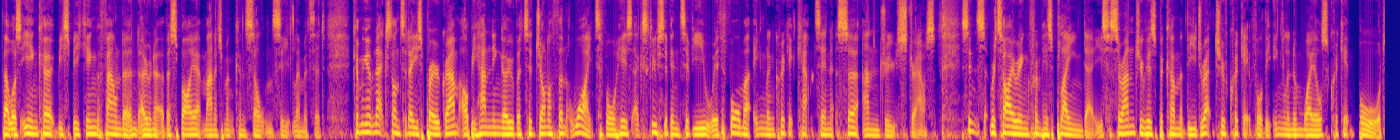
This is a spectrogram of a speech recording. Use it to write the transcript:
That was Ian Kirkby speaking, founder and owner of Aspire Management Consultancy Limited. Coming up next on today's programme, I'll be handing over to Jonathan White for his exclusive interview with former England cricket captain Sir Andrew Strauss. Since retiring from his playing days, Sir Andrew has become the Director of Cricket for the England and Wales Cricket Board.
